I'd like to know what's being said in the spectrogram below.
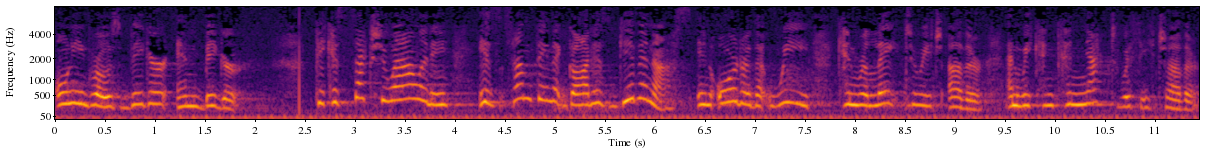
only grows bigger and bigger. Because sexuality is something that God has given us in order that we can relate to each other and we can connect with each other.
